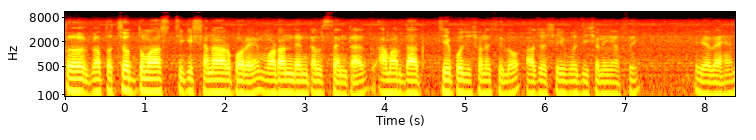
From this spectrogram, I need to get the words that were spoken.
তো গত চোদ্দ মাস চিকিৎসা নেওয়ার পরে মডার্ন ডেন্টাল সেন্টার আমার দাঁত যে পজিশনে ছিল, আজও সেই পজিশনেই আছে এই যে দেখেন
